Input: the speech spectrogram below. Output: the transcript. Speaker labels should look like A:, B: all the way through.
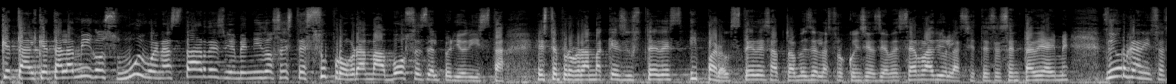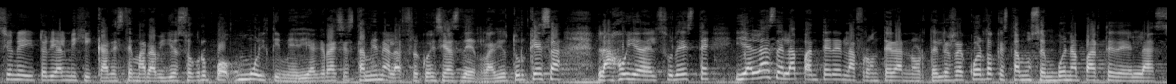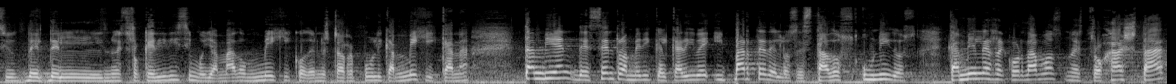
A: ¿Qué tal? ¿Qué tal amigos? Muy buenas tardes, bienvenidos este su programa Voces del Periodista. Este programa que es de ustedes y para ustedes a través de las frecuencias de ABC Radio, las 760 de AM, de Organización Editorial Mexicana, este maravilloso grupo multimedia. Gracias también a las frecuencias de Radio Turquesa, La Joya del Sureste y a las de La Pantera en la frontera norte. Les recuerdo que estamos en buena parte de, la, de nuestro queridísimo llamado México, de nuestra República Mexicana, también de Centroamérica el Caribe y parte de los Estados Unidos. También les recordamos nuestro hashtag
